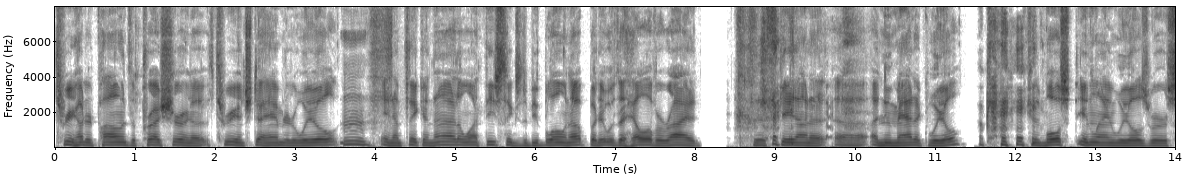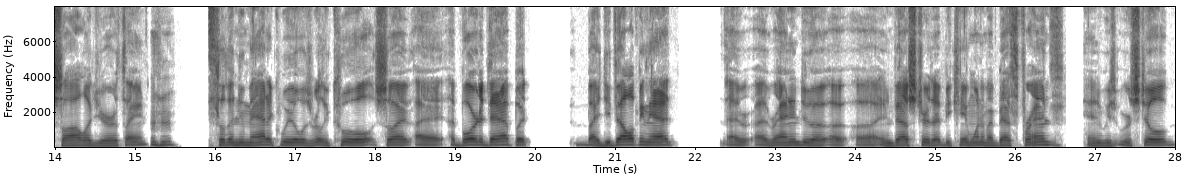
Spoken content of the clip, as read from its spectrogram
300 pounds of pressure in a three inch diameter wheel. Mm. And I'm thinking, nah, I don't want these things to be blown up, but it was a hell of a ride to skate on a, uh, a pneumatic wheel. Okay. Because most inline wheels were solid urethane. Mm-hmm. So the pneumatic wheel was really cool. So I, I, boarded that, but by developing that, I, I ran into a, a, a, investor that became one of my best friends, and we, we're still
